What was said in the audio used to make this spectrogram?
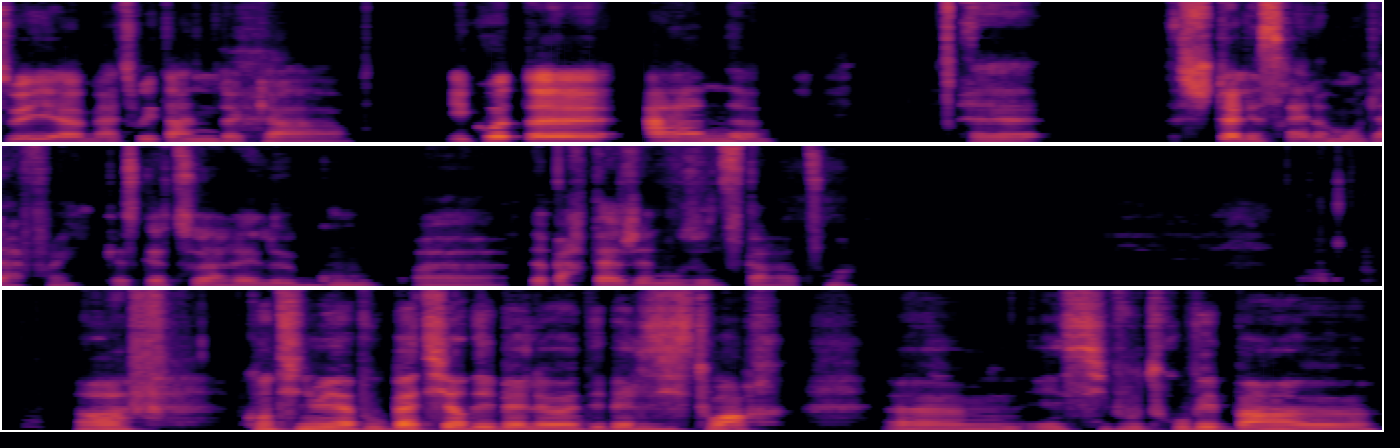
Tu es, ma sweet Anne de cœur. Écoute, Anne, je te laisserai le mot de la fin. Qu'est-ce que tu aurais le goût, heu, de partager à nos auditeurs, dis-moi? Ah, continuez à vous bâtir des belles, belles histoires, hem et si vous trouvez pas, heu,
